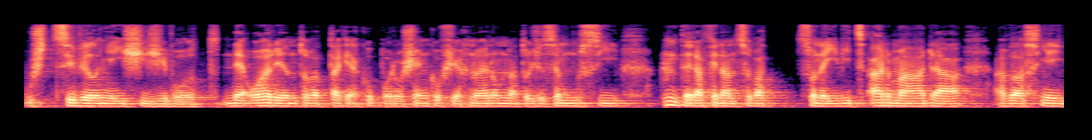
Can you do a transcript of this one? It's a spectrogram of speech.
už civilnější život, neorientovat tak jako Porošenko všechno jenom na to, že se musí teda financovat co nejvíc armáda a vlastně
